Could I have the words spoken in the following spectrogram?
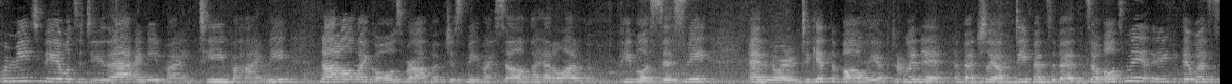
for me to be able to do that, I need my team behind me. Not all my goals were off of just me myself. I had a lot of people assist me, and in order to get the ball, we have to win it eventually on the defensive end. So ultimately, it was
